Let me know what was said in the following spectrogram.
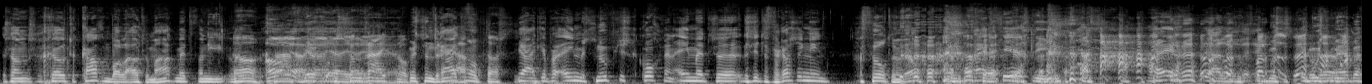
zo'n grote kauwgomballenautomaat met van die... Oh, ja, gaaf. ja, ja, ja, Zo'n ja. draaiknop. Met zo'n draaiknop. Ja, fantastisch. Ja, ik heb er één met snoepjes gekocht en één met... eh, er zit een verrassing in. Gevuld en wel. Seriously. Nee, ja, dat- ik, moest, ik moest hem hebben.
